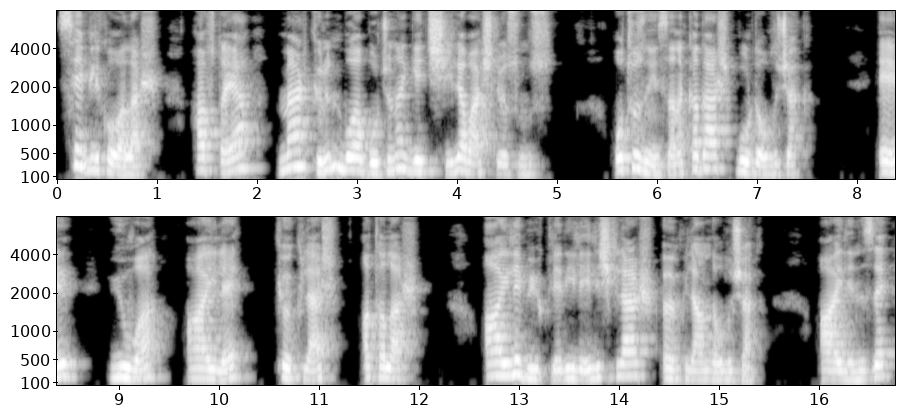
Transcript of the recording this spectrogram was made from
Sevgili kovalar, haftaya Merkür'ün Boğa burcuna geçişiyle başlıyorsunuz. 30 Nisan'a kadar burada olacak. Ev, yuva, aile, kökler, atalar aile büyükleriyle ilişkiler ön planda olacak. Ailenize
